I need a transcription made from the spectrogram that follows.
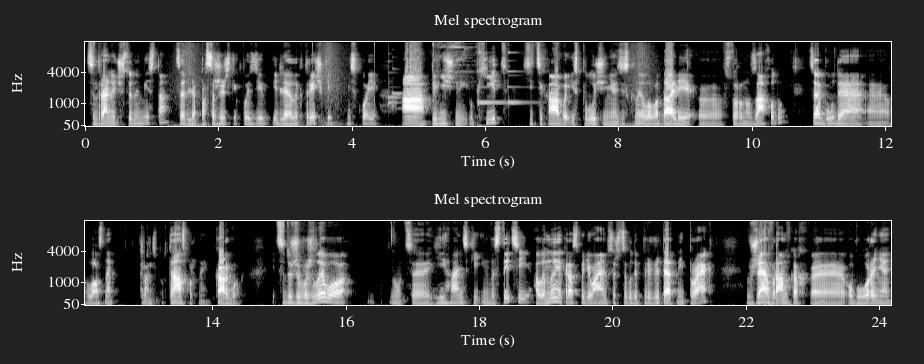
центральною частиною міста. Це для пасажирських поїздів і для електрички міської. А північний обхід, всі ці хаби і сполучення зі Скнилова далі е, в сторону заходу, це буде е, власне Транспорт. транспортний карго. І це дуже важливо. Ну, це гігантські інвестиції, але ми якраз сподіваємося, що це буде пріоритетний проект вже в рамках е, обговорення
